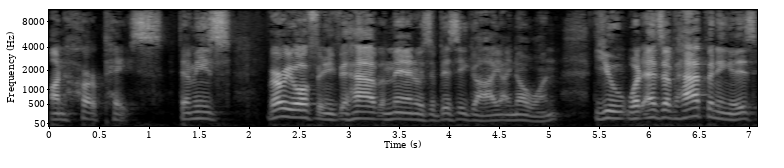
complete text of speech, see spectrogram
on her pace. That means very often if you have a man who's a busy guy, I know one, you, what ends up happening is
